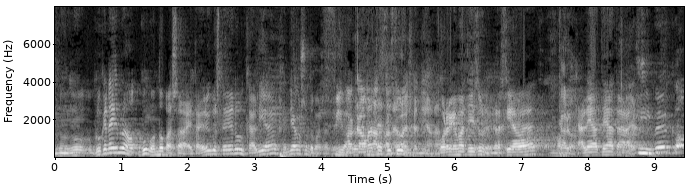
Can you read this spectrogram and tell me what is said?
orduan, gu- guk nahi genuen guk ondo pasa, eta gero ikusten genuen kalian jendeak oso ondo pasatzen. Feedbacka Orduan ona ematen zan, zizun, bai, jendeana. Horrek ematen zizun, energia bat, Claro. kaleatea eta... Ibeko!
